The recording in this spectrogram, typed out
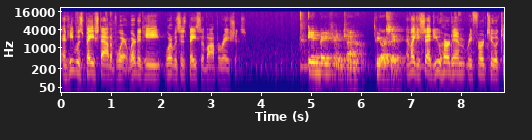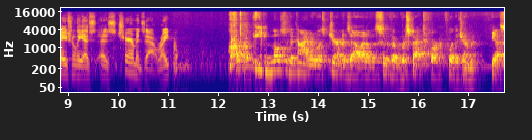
and he was based out of where? Where did he, where was his base of operations? In Beijing, China, PRC. And like you said, you heard him referred to occasionally as, as Chairman Zhao, right? Most of the time it was Chairman Zhao out of a sort of a respect for, for the chairman, yes.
